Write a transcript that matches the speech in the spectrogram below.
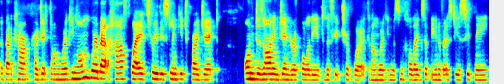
about a current project I'm working on. We're about halfway through this linkage project on designing gender equality into the future of work. And I'm working with some colleagues at the University of Sydney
